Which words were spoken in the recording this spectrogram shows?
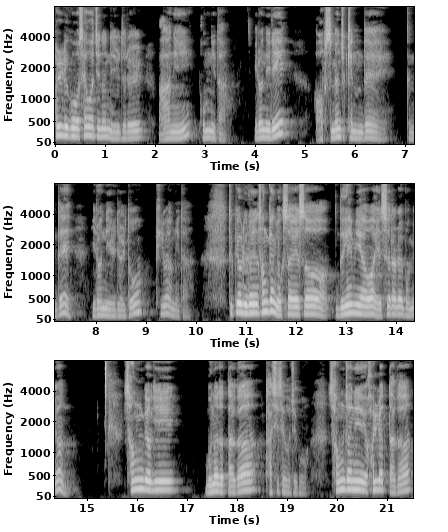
헐리고 세워지는 일들을 많이 봅니다. 이런 일이 없으면 좋겠는데 근데 이런 일들도 필요합니다. 특별히 우리는 성경 역사에서 느헤미야와 에스라를 보면 성벽이 무너졌다가 다시 세워지고 성전이 헐렸다가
